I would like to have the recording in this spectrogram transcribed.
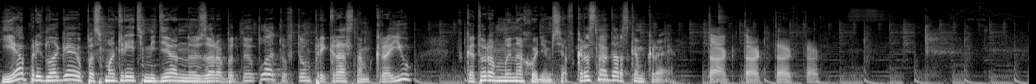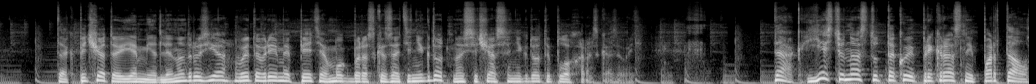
я предлагаю посмотреть медианную заработную плату в том прекрасном краю, в котором мы находимся, в Краснодарском крае. Так, так, так, так. Так, печатаю я медленно, друзья. В это время Петя мог бы рассказать анекдот, но сейчас анекдоты плохо рассказывать. Так, есть у нас тут такой прекрасный портал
